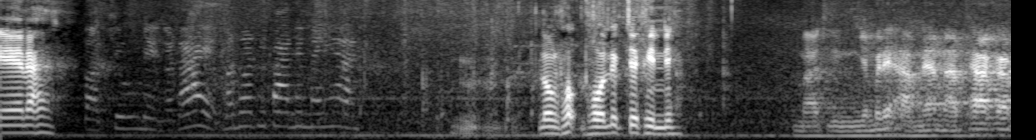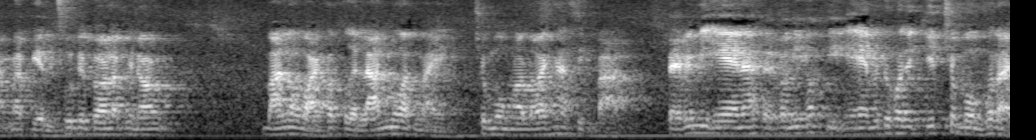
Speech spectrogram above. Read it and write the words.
แอร์นะต่อคิวเมงก็ได้มานวดที่บ้านได้ไหมอะลองโทรโทรเรียกเจ๊พินดิ มาถึงยังไม่ได้อาบน้ำอาบท่าครับมาเปลี่ยนชุดเรียบร้อยแล้วพี่น้องบ้านเราหวายเขาเปิดร้านนวดใหม่ชั่วโมงละร้อยห้าสิบบาท แต่ไม่มีแอร์นะ แต่ตอนนี้เขาติดแอร์ไม่รู้เขาจะคิดชั่วโมงเท่าไหร่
